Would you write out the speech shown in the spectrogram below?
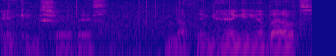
making sure there's nothing hanging about.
